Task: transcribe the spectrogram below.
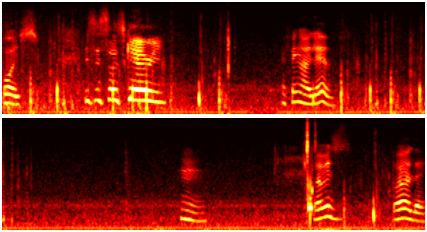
Boys, this is so scary. I think I live. Hmm. Where is... Where are they?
